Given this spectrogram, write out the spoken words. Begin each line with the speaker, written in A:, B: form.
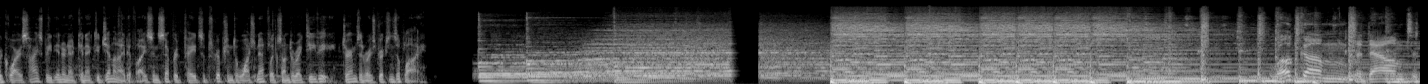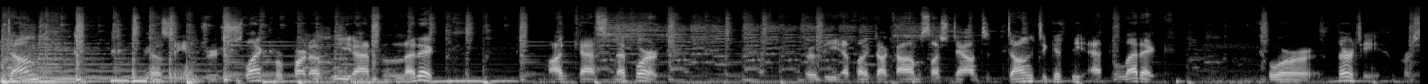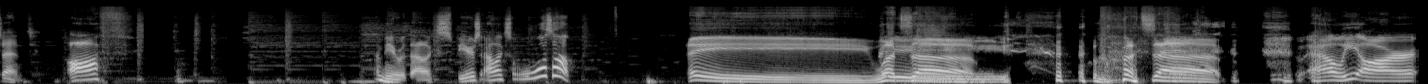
A: Requires high-speed internet-connected Gemini device and separate paid subscription to watch Netflix on DirecTV. Terms and restrictions apply.
B: Welcome to Down to Dunk. Your host Andrew Schlecht. We're part of the Athletic Podcast Network. Go to the athletic.com slash down to dunk to get the athletic for 30% off. I'm here with Alex Spears. Alex, what's up?
C: Hey, what's up? what's up?
B: How we are.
